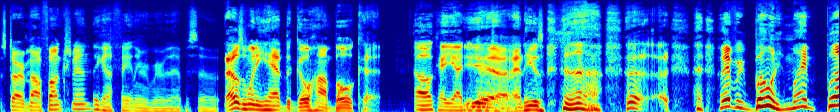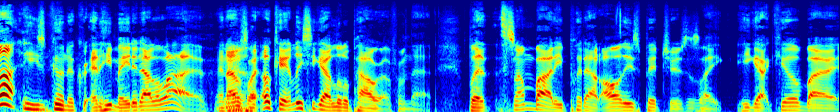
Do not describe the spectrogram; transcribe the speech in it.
started I malfunctioning. think I faintly remember that episode. That was when he had the Gohan bowl cut. Oh, okay, yeah, I do. know what you're Yeah, and he was "Ah, ah, every bone in my body's gonna, cr-, and he made it out alive. And I was like, okay, at least he got a little power up from that. But somebody put out all these pictures. It's like he got killed by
